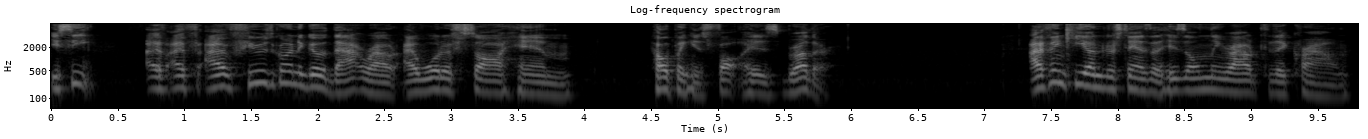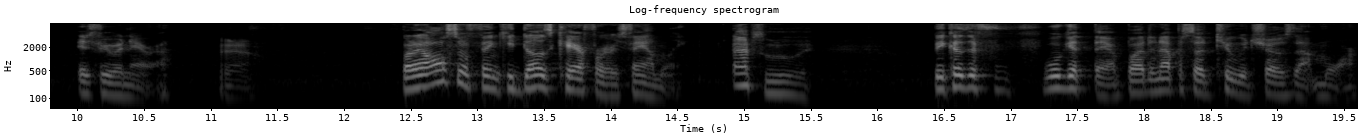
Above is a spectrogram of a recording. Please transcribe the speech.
You see, if, if, if he was going to go that route, I would have saw him helping his fa- his brother. I think he understands that his only route to the crown is through Rhaenyra. Yeah, But I also think he does care for his family. absolutely. Because if we'll get there, but in episode two it shows that more.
